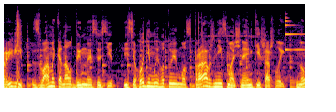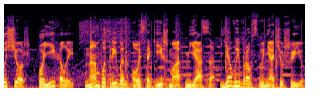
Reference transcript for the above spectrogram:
Привіт! З вами канал Димний Сусід. І сьогодні ми готуємо справжній смачненький шашлик. Ну що ж, поїхали! Нам потрібен ось такий шмат м'яса. Я вибрав свинячу шию.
